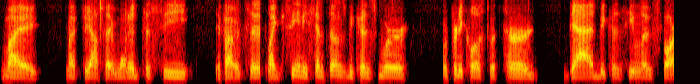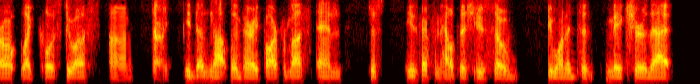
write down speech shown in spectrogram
my my fiance wanted to see if I would say, like see any symptoms because we're we're pretty close with her dad because he lives far like close to us. Um, sorry, he does not live very far from us, and just he's got some health issues, so he wanted to make sure that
